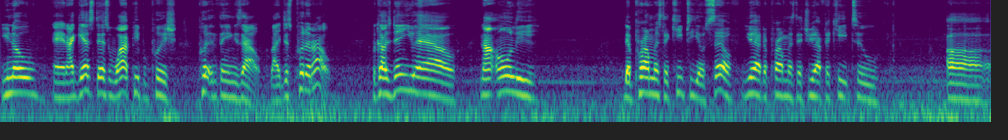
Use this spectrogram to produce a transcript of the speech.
you know. And I guess that's why people push putting things out. Like just put it out because then you have not only the promise to keep to yourself, you have the promise that you have to keep to uh,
